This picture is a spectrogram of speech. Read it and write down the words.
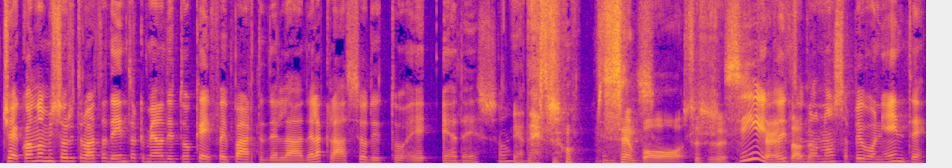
cioè quando quando mi sono ritrovata dentro che mi hanno detto ok fai parte della, della classe ho detto e, e, adesso? E adesso? Sei un po'... Se, se, sì, ho detto, no, non sapevo niente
